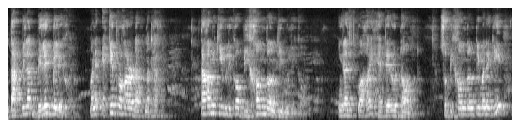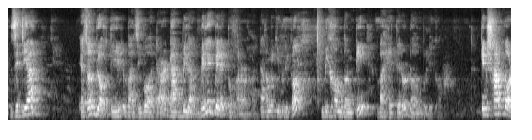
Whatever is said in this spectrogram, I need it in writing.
দাঁতবিলাক বেলেগ বেলেগ হয়। মানে একে প্ৰকাৰৰ দাঁত নাথাকে। তাক আমি কি বুলি কওঁ বিষমদন্তী বুলি কওঁ ইংৰাজীত কোৱা হয় হেটেৰোডণ্ট চ' বিষমদন্তী মানে কি? যেতিয়া এজন ব্যক্তিৰ বা জীৱ এটাৰ দাঁতবিলাক বেলেগ বেলেগ প্ৰকাৰৰ হয় তাক আমি কি বুলি কওঁ? বিষমদন্তী বা হেটেৰোডণ্ট বুলি কওঁ। কিন্তু চাৰ্কৰ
